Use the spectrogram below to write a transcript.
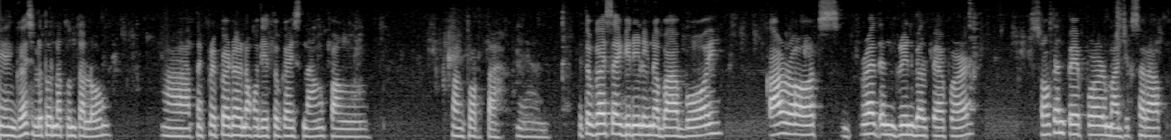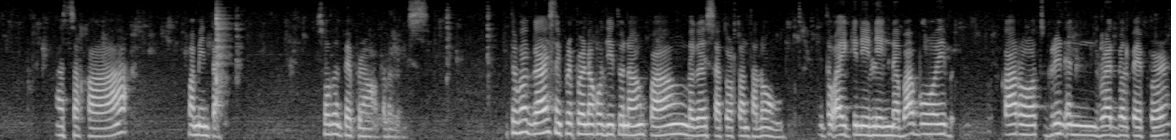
Ayan guys, luto na itong talong. At nag-prepare na ako dito guys ng pang pang torta. Ayan. Ito guys ay giniling na baboy, carrots, red and green bell pepper, salt and pepper, magic sarap, at saka paminta. Salt and pepper na nga pala guys. Ito nga guys, nag-prepare na ako dito ng pang lagay sa tortang talong. Ito ay giniling na baboy, carrots, green and red bell pepper,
